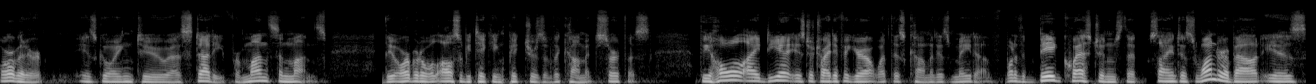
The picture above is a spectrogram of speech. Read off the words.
orbiter is going to uh, study for months and months. The orbiter will also be taking pictures of the comet's surface. The whole idea is to try to figure out what this comet is made of. One of the big questions that scientists wonder about is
